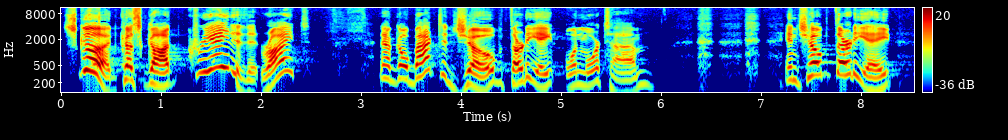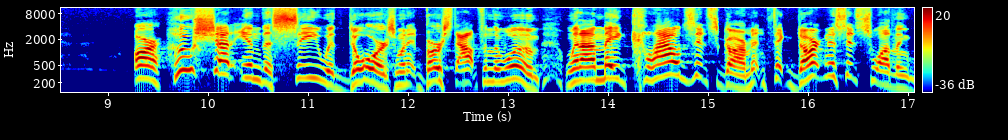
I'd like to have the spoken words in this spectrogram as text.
It's good because God created it, right? Now go back to Job 38 one more time. In Job 38, or who shut in the sea with doors when it burst out from the womb? When I made clouds its garment and thick darkness its swaddling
